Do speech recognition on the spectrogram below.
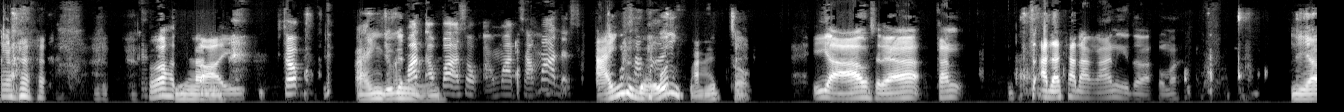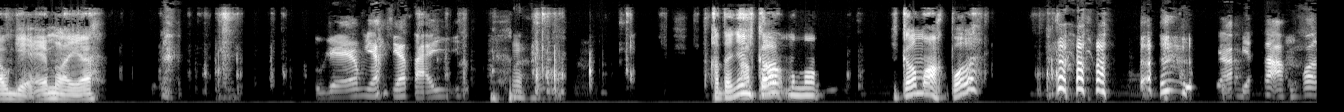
Wah, Ya. tai. Sok, Aing juga. Amat apa sok amat sama ada. Aing juga unpad, sok. Iya, maksudnya kan ada cadangan gitu aku mah. Ya UGM lah ya. UGM ya, sia tai. Katanya Apa? Hikal mau Hikal mau akpol lah. Ya biasa aku kok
